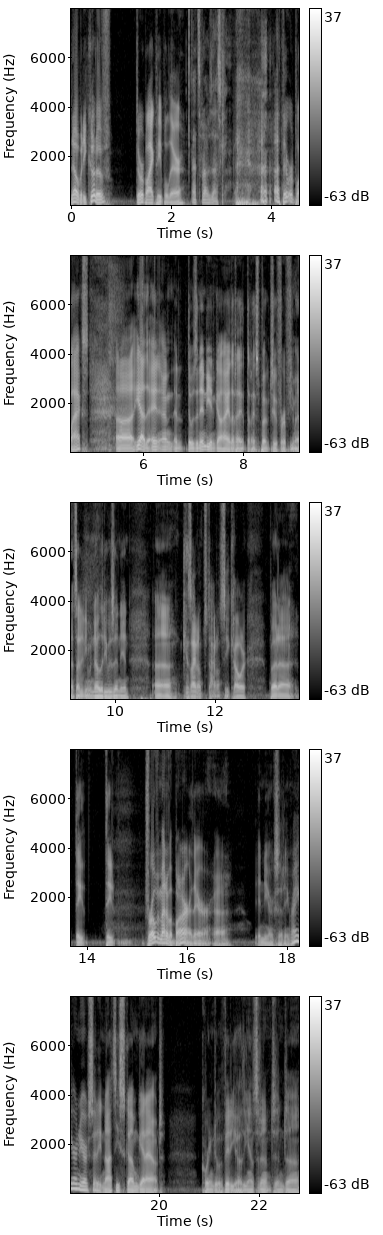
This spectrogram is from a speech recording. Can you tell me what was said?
no, but he could have. There were black people there. That's what I was asking. there were blacks. Uh, yeah, and, and, and there was an Indian guy that I that I spoke to for a few minutes. I didn't even know that he was Indian because I don't I don't see color. But uh, they they drove him out of a bar there uh, in New York City, right here in New York City. Nazi scum, get out! According to a video of the incident, and uh,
